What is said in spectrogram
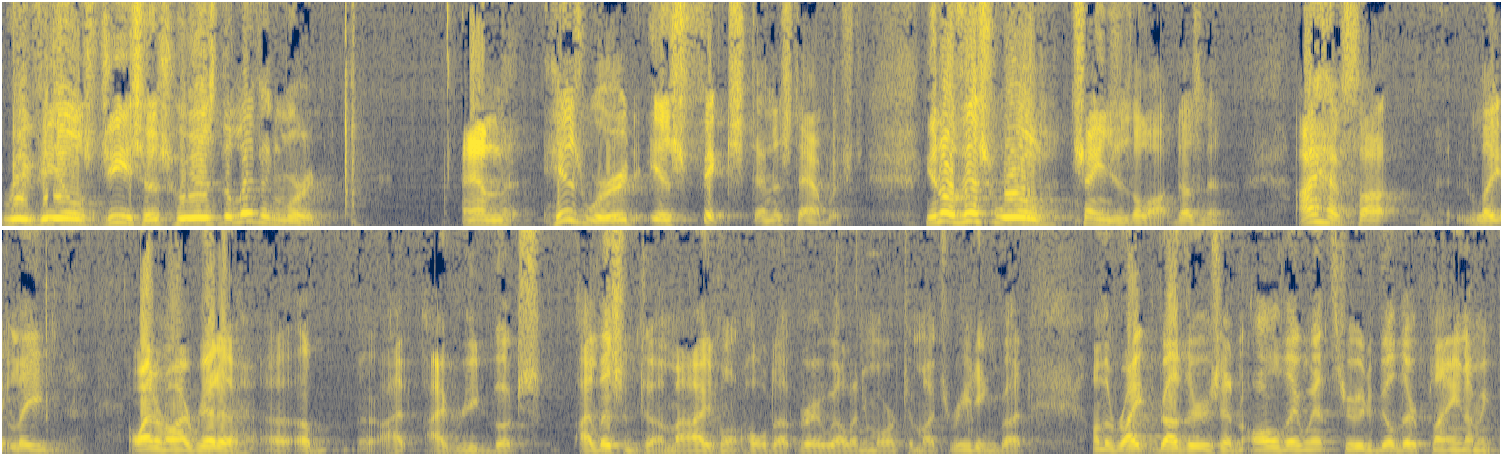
reveals Jesus, who is the living Word. And His Word is fixed and established. You know, this world changes a lot, doesn't it? I have thought lately, oh, I don't know, I read a, a, a I, I read books, I listen to them. My eyes won't hold up very well anymore to much reading, but on the Wright brothers and all they went through to build their plane. I mean,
